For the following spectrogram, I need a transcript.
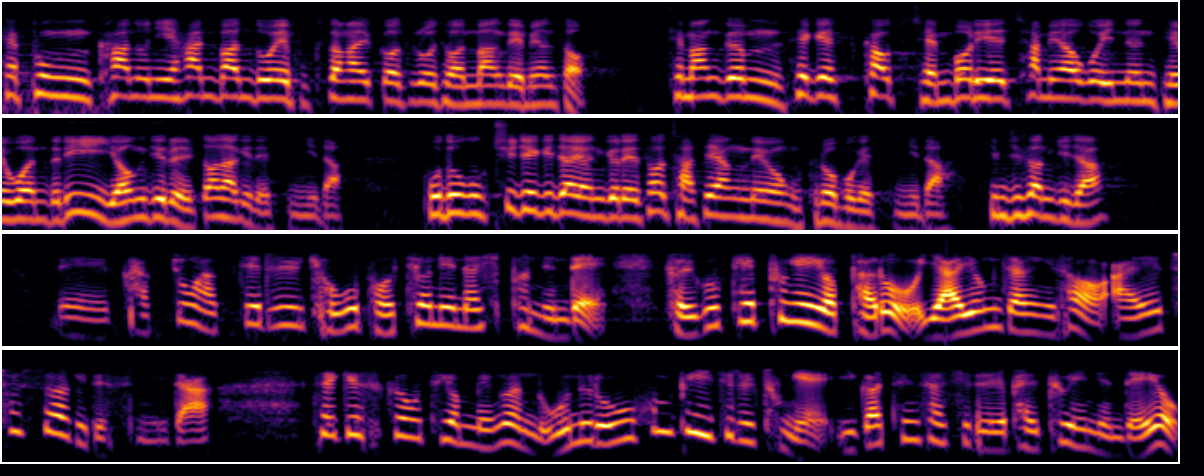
태풍 카눈이 한반도에 북상할 것으로 전망되면서 새만금 세계 스카우트 잼버리에 참여하고 있는 대원들이 영지를 떠나게 됐습니다. 보도국 취재기자 연결해서 자세한 내용 들어보겠습니다. 김지선 기자. 네, 각종 악재를 겨우 버텨내나 싶었는데 결국 태풍의 여파로 야영장에서 아예 철수하게 됐습니다. 세계 스카우트 연맹은 오늘 오후 홈페이지를 통해 이 같은 사실을 발표했는데요.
